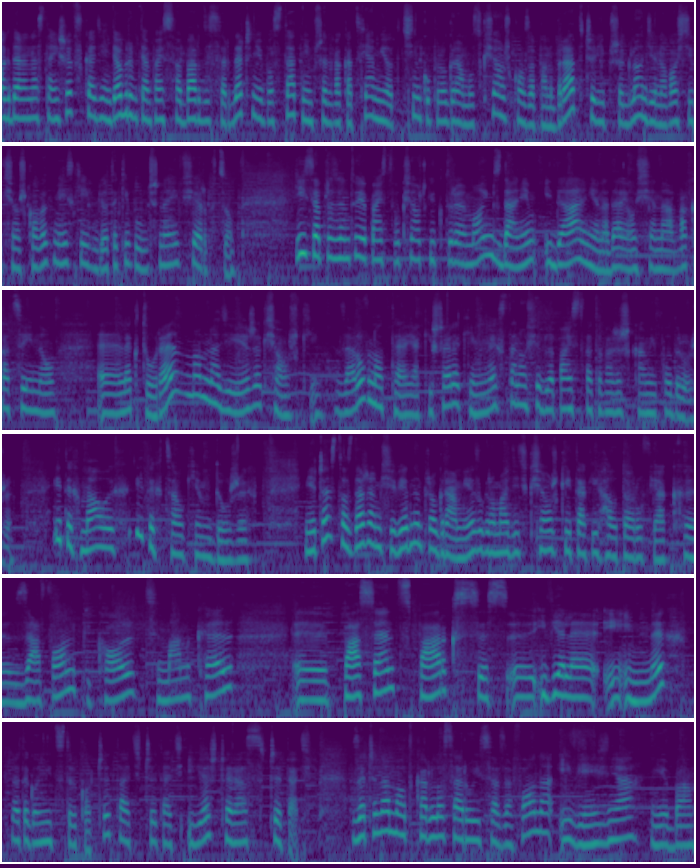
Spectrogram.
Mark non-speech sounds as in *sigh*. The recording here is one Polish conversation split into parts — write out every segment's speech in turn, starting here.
Magdalena Staniszewska, dzień dobry, witam Państwa bardzo serdecznie w ostatnim przed wakacjami odcinku programu z książką za Pan Brat, czyli przeglądzie nowości książkowych Miejskiej Biblioteki Publicznej w sierpcu. Dziś zaprezentuję Państwu książki, które moim zdaniem idealnie nadają się na wakacyjną e, lekturę. Mam nadzieję, że książki, zarówno te, jak i szereg innych, staną się dla Państwa towarzyszkami podróży. I tych małych, i tych całkiem dużych. Nieczęsto zdarza mi się w jednym programie zgromadzić książki takich autorów jak e, Zafon, Picoult, Mankel, e, Passent, Sparks e, i wiele innych. Dlatego nic tylko czytać, czytać i jeszcze raz czytać. Zaczynamy od Carlosa Ruisa Zafona i Więźnia Nieba.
